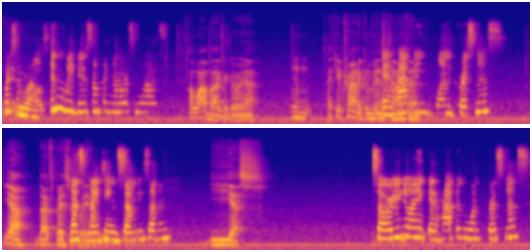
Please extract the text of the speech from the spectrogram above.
Orson Welles. Didn't we do something on Orson Welles? A while back ago, yeah. Mm-hmm. I keep trying to convince it Jonathan. happened one Christmas. Yeah, that's basically. That's 1977. Yes. So, are you doing "It Happened One Christmas"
